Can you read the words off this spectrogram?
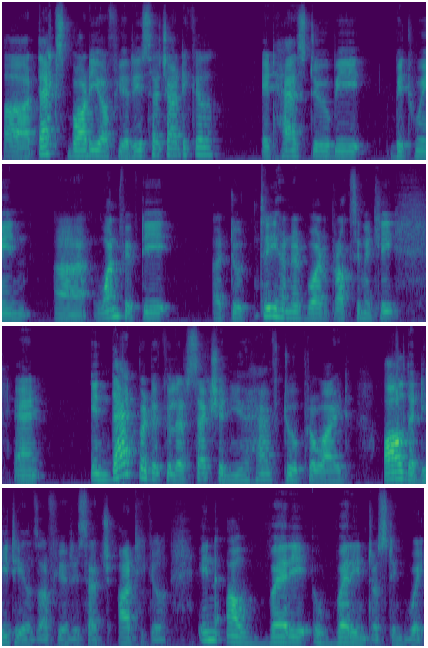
uh, text body of your research article. It has to be between uh, 150 uh, to 300 word approximately. And in that particular section, you have to provide all the details of your research article in a very, very interesting way.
